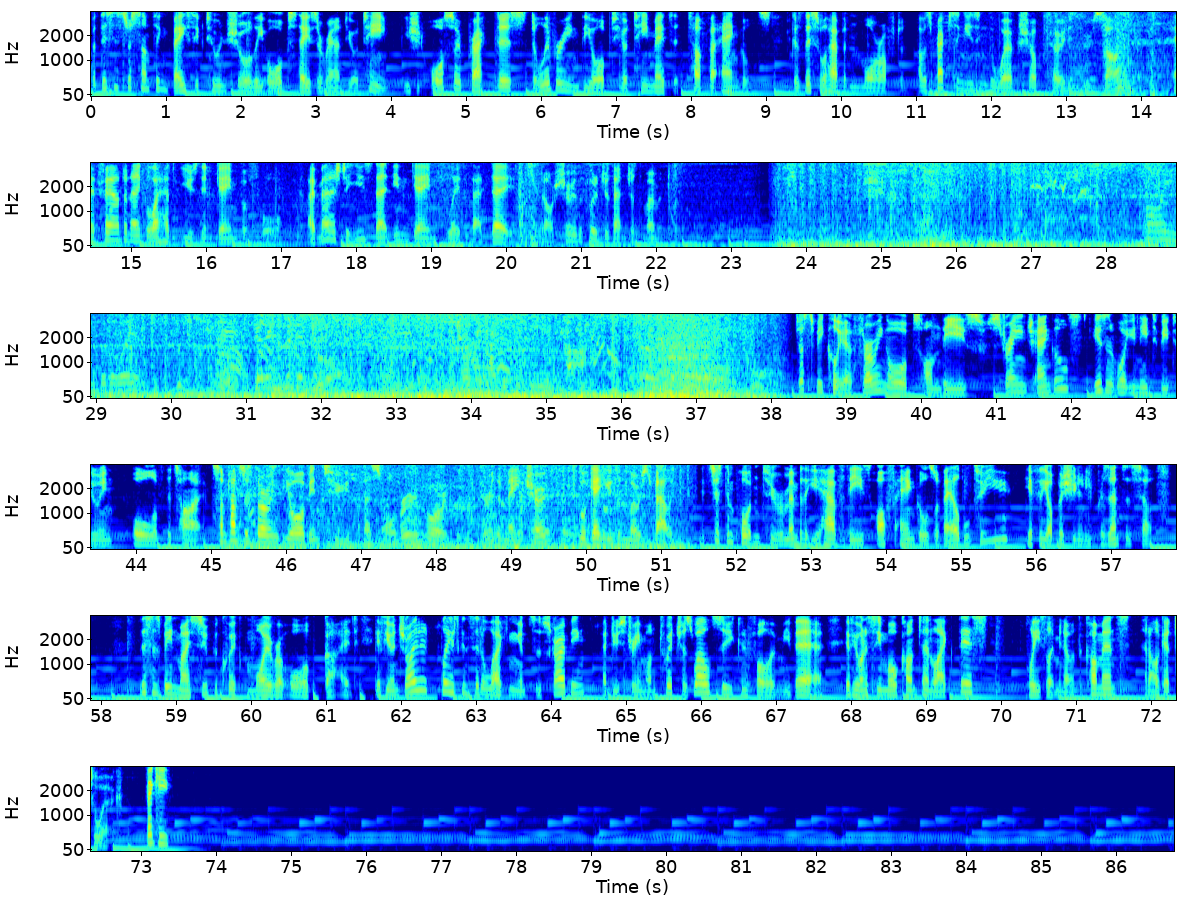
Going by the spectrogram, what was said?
But this is just something basic to ensure the orb stays around your team. You should also practice delivering the orb to your teammates at tougher angles, because this will happen more often. I was practicing using the workshop code in Busan, and found an angle I hadn't used in game before. I managed to use that in game later that day, and I'll show you the footage of that in just a moment. Falling into the layer. Get into position. Tell me how this feels. Just to be clear, throwing orbs on these strange angles isn't what you need to be doing all of the time. Sometimes just throwing the orb into a small room or through the main choke will get you the most value. It's just important to remember that you have these off angles available to you if the opportunity presents itself. This has been my super quick Moira Orb guide. If you enjoyed it, please consider liking and subscribing. I do stream on Twitch as well, so you can follow me there. If you want to see more content like this, please let me know in the comments, and I'll get to work. Thank you!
